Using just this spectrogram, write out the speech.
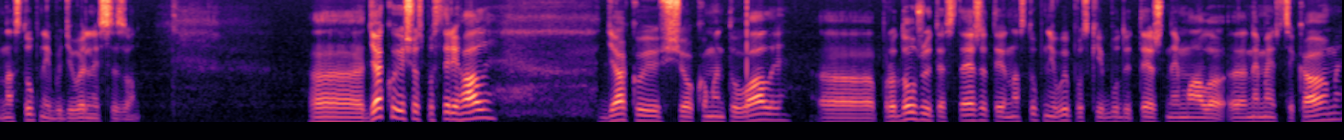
наступний будівельний сезон. Е, дякую, що спостерігали. Дякую, що коментували. Е, Продовжуйте стежити. Наступні випуски будуть теж немало, е, не менш цікавими.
